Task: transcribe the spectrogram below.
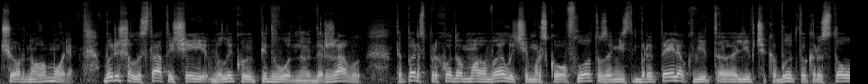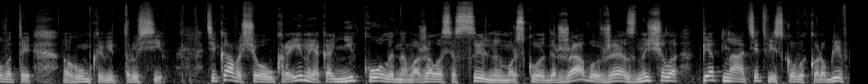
Чорного моря. Вирішили стати ще й великою підводною державою. Тепер з приходом величі морського флоту замість бретельок від е, лівчика будуть використовувати гумки від трусів. Цікаво, що Україна, яка ніколи не вважалася сильною морською державою, вже знищила 15 військових кораблів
